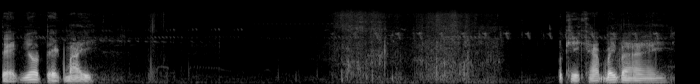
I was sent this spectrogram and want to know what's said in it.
แตกยอดแตกใบโอเคครับ บ๊ายบาย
